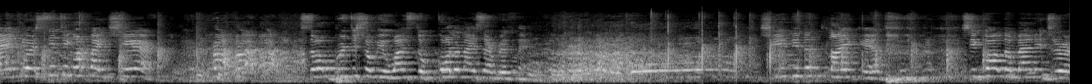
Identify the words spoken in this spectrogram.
and you're sitting on my chair. so British of you wants to colonize everything. She didn't like it. she called the manager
